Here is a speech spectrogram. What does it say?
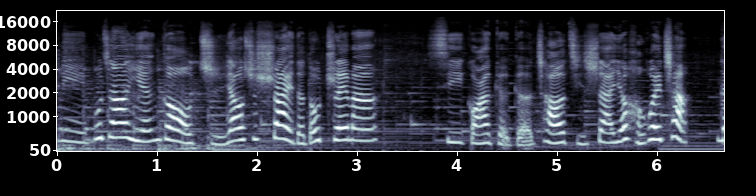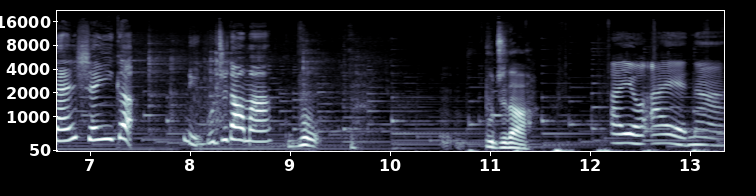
你不知道颜狗只要是帅的都追吗？西瓜哥哥超级帅又很会唱，男神一个。你不知道吗？不，不知道。哎呦，阿言呐，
